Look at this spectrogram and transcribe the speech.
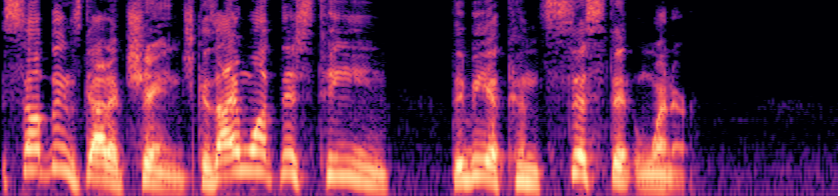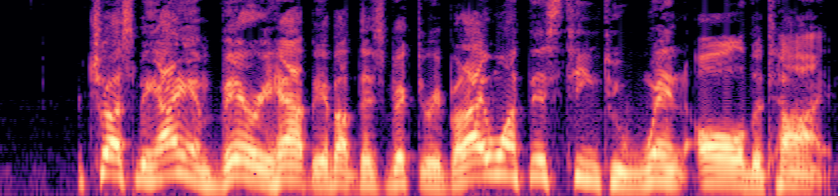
something's got to change. Because I want this team to be a consistent winner. Trust me, I am very happy about this victory, but I want this team to win all the time.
